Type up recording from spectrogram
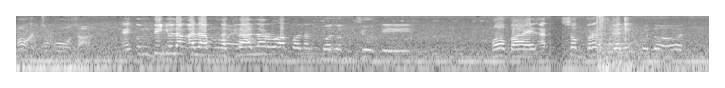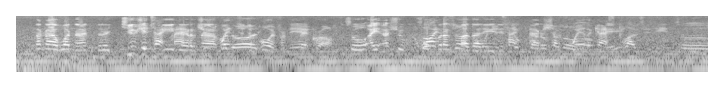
Welcome to Warzone. And kung di nyo lang alam, naglalaro ako ng Call of Duty mobile at sobrang galing ko doon. Naka 100 chicken dinner na ako doon. So I assume sobrang madali din itong laro ko. Okay? So,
